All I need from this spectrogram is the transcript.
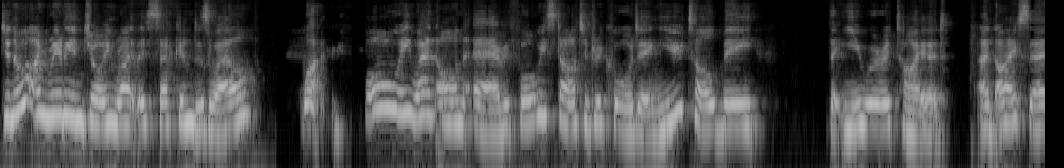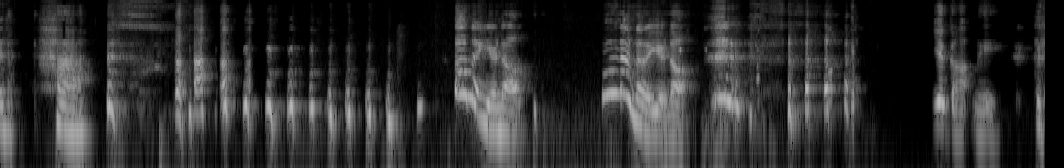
do you know what I'm really enjoying right this second as well? What? Before we went on air, before we started recording, you told me that you were retired. And I said, ha. oh, no, you're not. No, no, you're not. You got me.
